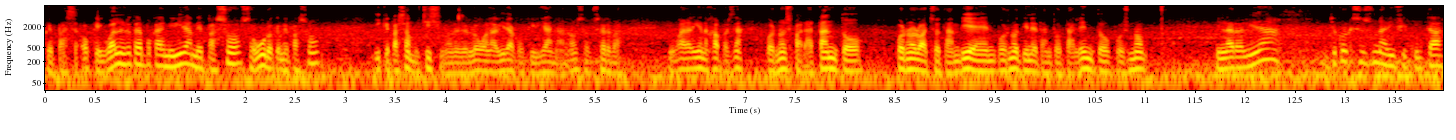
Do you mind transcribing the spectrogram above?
que pasa, o que igual en otra época de mi vida me pasó, seguro que me pasó, y que pasa muchísimo, desde luego, en la vida cotidiana, ¿no? Se observa. Igual alguien, pues, pues no es para tanto, pues no lo ha hecho tan bien, pues no tiene tanto talento, pues no. Y en la realidad, yo creo que eso es una dificultad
